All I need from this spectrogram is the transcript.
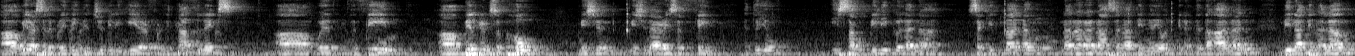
uh, we are celebrating the Jubilee year for the Catholics uh, with the theme uh, Pilgrims of Hope, Mission, Missionaries of Faith. Ito yung isang pelikula na sa gitna ng nararanasan natin ngayon, pinagdadaanan, hindi natin alam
